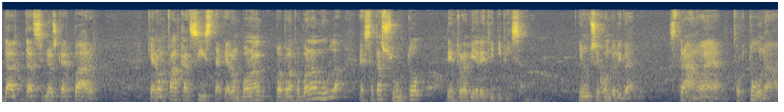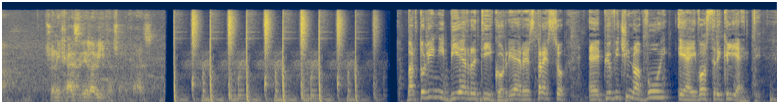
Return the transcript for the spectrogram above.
dal, dal signor Scarparo, che era un fancazzista, che era un buon, a nulla, è stato assunto dentro la VRT di Pisa, in un secondo livello. Strano, eh? Fortuna, sono i casi della vita, sono i casi. Bartolini BRT Corriere Espresso è più vicino a voi e ai vostri clienti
